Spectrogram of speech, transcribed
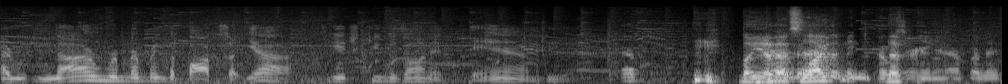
I, now I'm remembering the box art. Yeah, THQ was on it. Damn, dude. But yeah, that's like other that, poster hanging up of it.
